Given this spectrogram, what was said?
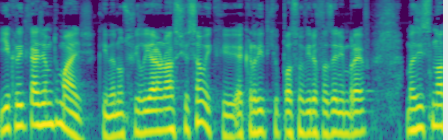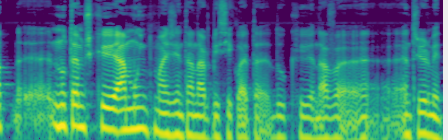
E acredito que haja muito mais, que ainda não se filiaram na Associação e que acredito que o possam vir a fazer em breve. Mas isso not, notamos que há muito mais gente a andar de bicicleta do que andava eh, anteriormente.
